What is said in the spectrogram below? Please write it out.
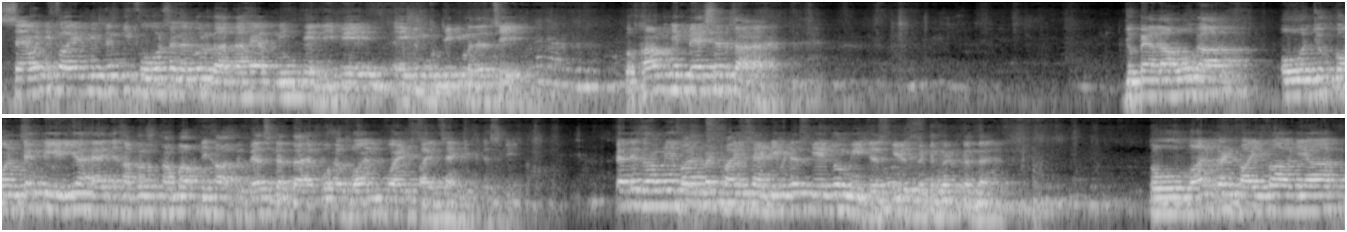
سیونٹی فائیو نیوٹن کی فورس اگر وہ لگاتا ہے اپنی ہتھیلی پہ ایک انگوٹھے کی مدد سے، تو ہم نے پریشر بتانا ہے۔ جو پیدا ہوگا اور جو کانٹیکٹ ایریا ہے جہاں پر وہ تھمبا اپنے ہاتھ پہ پریس کرتا ہے، وہ ہے 1.5 سینٹی میٹر اسکیل پہلے تو ہم نے 1.5 سینٹی میٹر اسکیل کو میٹر اسکیل میں کنورٹ کرنا ہے۔ تو 1.5 آ گیا۔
